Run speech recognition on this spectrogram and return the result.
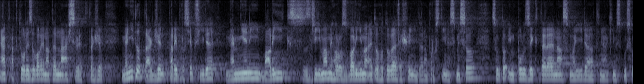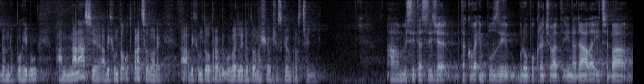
nějak aktualizovali na ten náš svět. Takže není to tak, že tady prostě přijde neměný balík s Říma, my ho rozbalíme a je to hotové řešení. To je naprostý nesmysl. Jsou to impulzy, které nás mají dát nějakým způsobem do pohybu a na nás je, abychom to odpracovali a abychom to opravdu uvedli do toho našeho českého prostředí. A myslíte si, že takové impulzy budou pokračovat i nadále, i třeba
